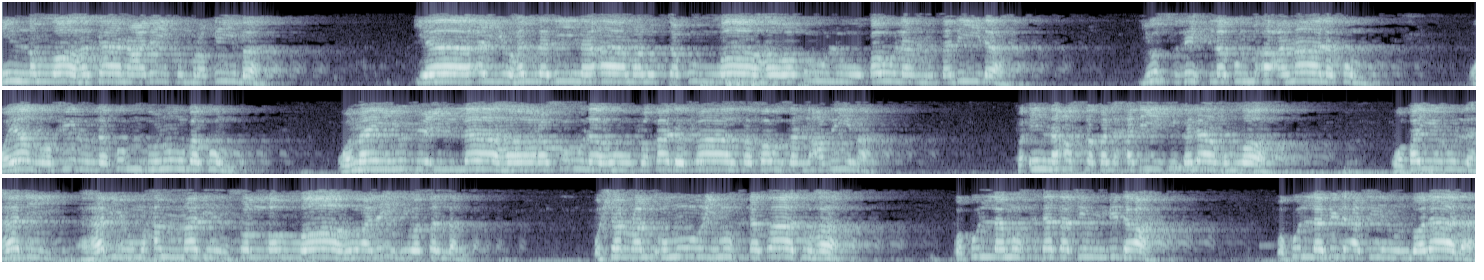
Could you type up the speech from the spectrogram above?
إن الله كان عليكم رقيبا. يا أيها الذين آمنوا اتقوا الله وقولوا قولا سديدا. يصلح لكم أعمالكم ويغفر لكم ذنوبكم. ومن يطع الله ورسوله فقد فاز فوزا عظيما. فإن أصدق الحديث كلام الله. وخير الهدي هدي محمد صلى الله عليه وسلم وشر الأمور محدثاتها وكل محدثة بدعة وكل بدعة ضلالة.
